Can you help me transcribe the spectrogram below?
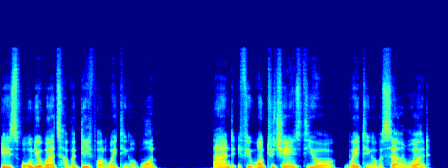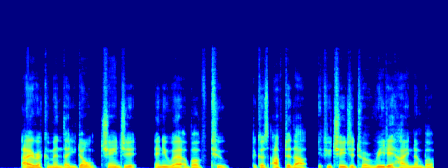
is all your words have a default weighting of one, and if you want to change your weighting of a certain word, I recommend that you don't change it anywhere above two, because after that, if you change it to a really high number,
